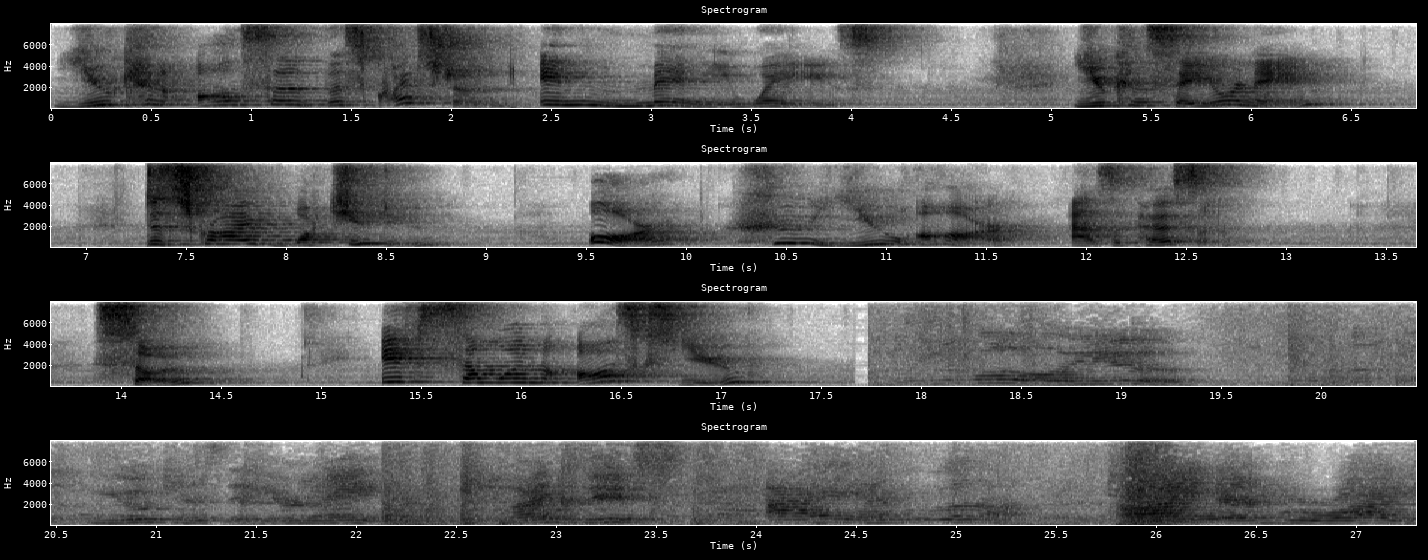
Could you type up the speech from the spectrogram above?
You can answer this question in many ways. You can say your name, describe what you do, or who you are as a person. So, if someone asks you, Who are you? You can say your name. Like this. I am Luna. I am Brian.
